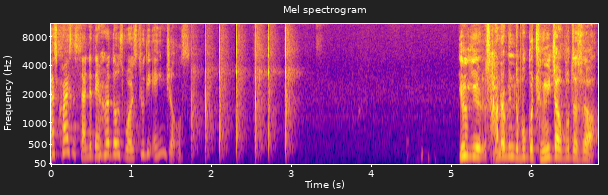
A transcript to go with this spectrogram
As Christ ascended, they heard those words through the angels. 여기 산업인도 붙고 중직자가 붙어서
